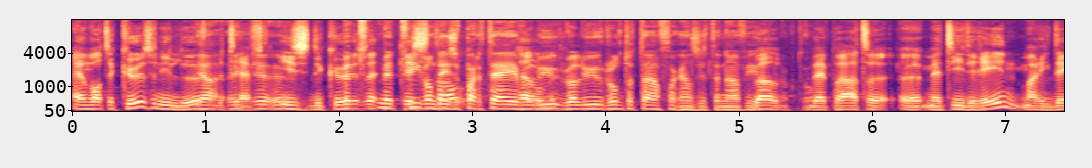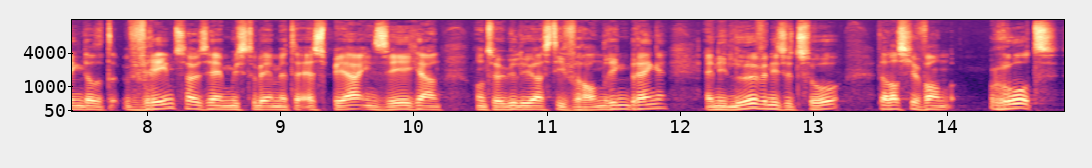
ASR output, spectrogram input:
En wat de keuze in Leuven Ja, betreft, is de keuze... Met, met wie van deze partijen wil u, wil u rond de tafel gaan zitten na 14 Wel, oktober? wij praten eh, met iedereen, maar ik denk dat het vreemd zou zijn moesten wij met de SPA in zee gaan, want wij willen juist die verandering brengen. En in Leuven is het zo dat als je van rood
